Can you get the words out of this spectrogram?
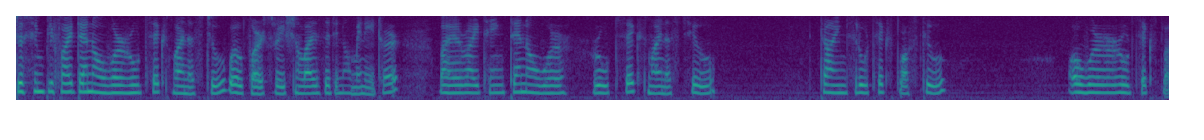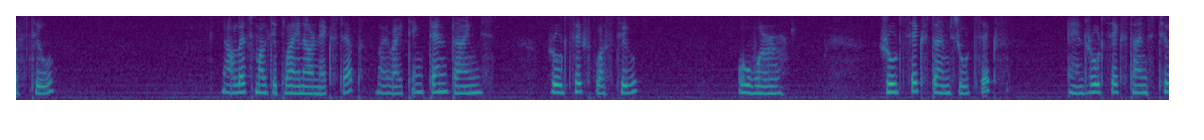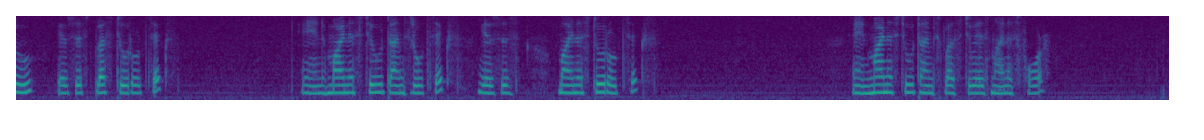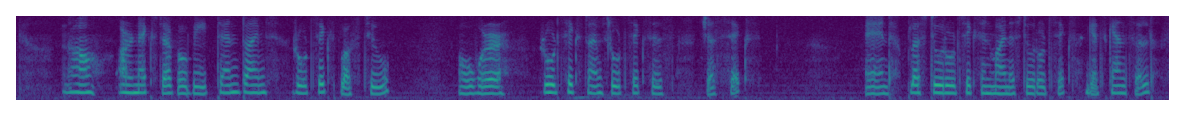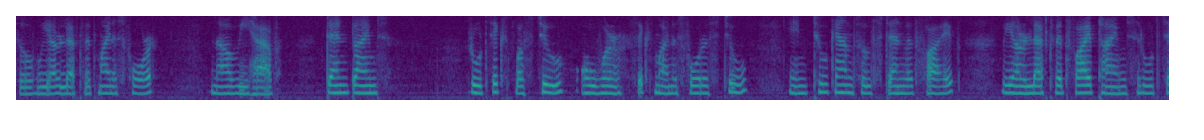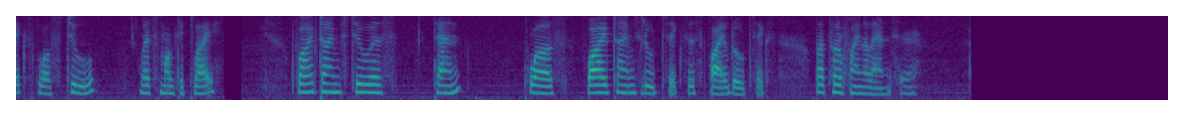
To simplify 10 over root 6 minus 2, we'll first rationalize the denominator by writing 10 over root 6 minus 2 times root 6 plus 2 over root 6 plus 2. Now, let us multiply in our next step by writing 10 times root 6 plus 2 over root 6 times root 6 and root 6 times 2 gives us plus 2 root 6 and minus 2 times root 6 gives us minus 2 root 6 and minus 2 times plus 2 is minus 4. Now, our next step will be 10 times root 6 plus 2 over root 6 times root 6 is just 6 and plus 2 root 6 and minus 2 root 6 gets cancelled. So, we are left with minus 4. Now, we have 10 times root 6 plus 2 over 6 minus 4 is 2 and 2 cancels 10 with 5. We are left with 5 times root 6 plus 2. Let us multiply. 5 times 2 is 10 plus 5 times root 6 is 5 root 6. That is our final answer.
